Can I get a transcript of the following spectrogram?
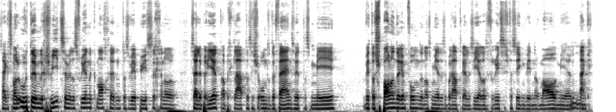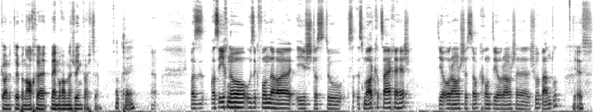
sage jetzt mal, urtümlich Schweiz, wie wir das früher gemacht haben und das wird bei uns sicher noch zelebriert, aber ich glaube, das ist unter den Fans wird das mehr, wird das spannender empfunden, als wir das überhaupt realisieren. Also für uns ist das irgendwie normal, wir Mhm. denken gar nicht drüber nach, äh, wenn wir am Schwingfest sind. Okay. Was, was ich noch herausgefunden habe, ist, dass du ein Markenzeichen hast. Die orangen Socken und die orangen Schuhbändel. Yes.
